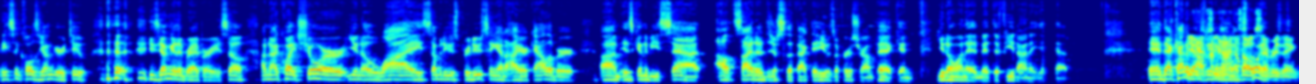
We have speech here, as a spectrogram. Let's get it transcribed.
Mason Cole's younger too; he's younger than Bradbury, so I'm not quite sure, you know, why somebody who's producing at a higher caliber um, is going to be sat outside of just the fact that he was a first round pick, and you don't want to admit defeat on it yet. And that kind of yeah, I mean, I tells everything.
